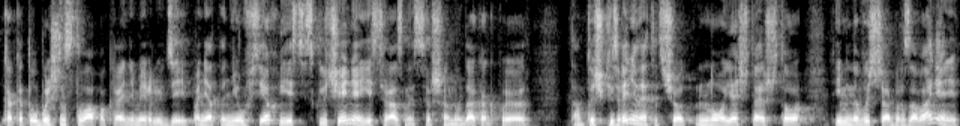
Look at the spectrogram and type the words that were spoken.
как это у большинства, по крайней мере, людей. Понятно, не у всех, есть исключения, есть разные совершенно, да, как бы там, точки зрения на этот счет, но я считаю, что именно высшее образование,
